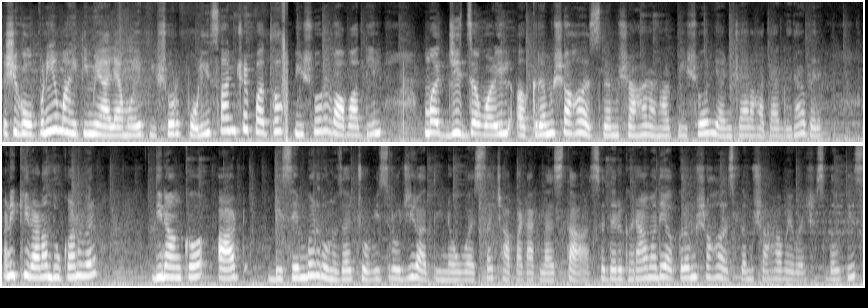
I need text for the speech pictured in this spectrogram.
अशी गोपनीय माहिती मिळाल्यामुळे पिशोर पोलिसांचे पथक पिशोर गावातील मस्जिदजवळील अक्रमशाह असलमशाह शाह राहणार पिशोर यांच्या राहत्या घरावर आणि किराणा दुकानवर दिनांक आठ डिसेंबर दोन हजार चोवीस रोजी रात्री नऊ वाजता छापा टाकला असता. सदर घरामध्ये अक्रमशाह शाह अस्लम वर्ष सदोतीस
